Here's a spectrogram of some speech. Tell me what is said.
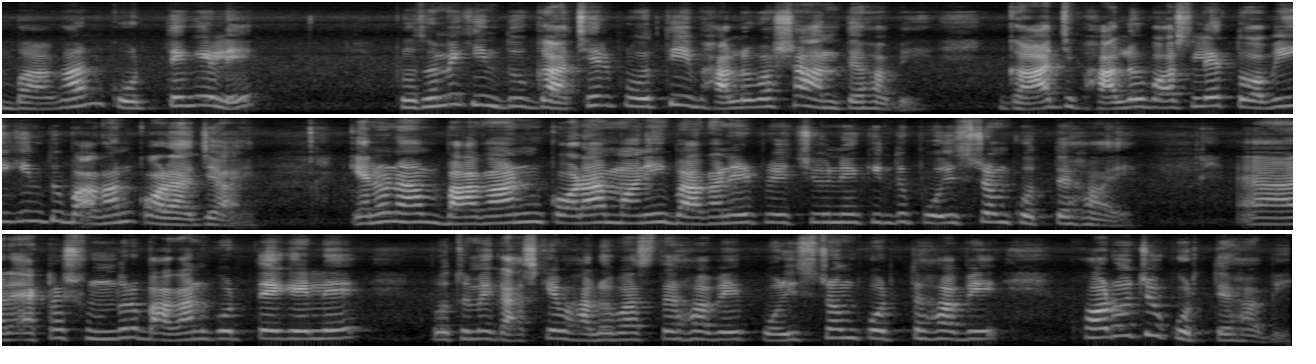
বাগান করতে গেলে প্রথমে কিন্তু গাছের প্রতি ভালোবাসা আনতে হবে। গাছ ভালোবাসলে তবেই কিন্তু বাগান করা যায়। কেননা বাগান করা মানেই বাগানের পেছনে কিন্তু পরিশ্রম করতে হয়। আর একটা সুন্দর বাগান করতে গেলে প্রথমে গাছকে ভালোবাসতে হবে, পরিশ্রম করতে হবে, খরচও করতে হবে।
